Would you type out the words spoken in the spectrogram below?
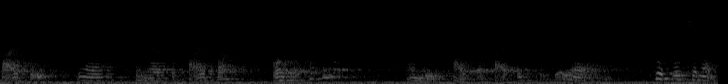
fibers. Yeah. Bring out the fiber or the coconut, and they tie the fibers together. Yeah. Purple cement,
